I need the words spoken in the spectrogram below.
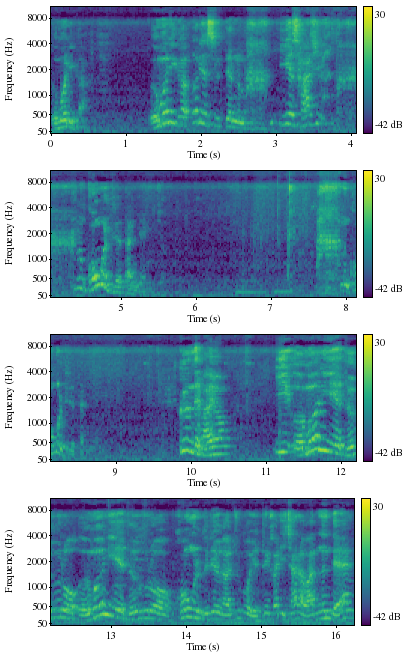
어머니가 어머니가 어렸을 때는 막 이게 사실 많은 공을 들였다는 얘기죠. 많은 공을 들였다는 얘기. 그런데 봐요. 이 어머니의 덕으로 어머니의 덕으로 공을 들여가지고 여태까지 자라왔는데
